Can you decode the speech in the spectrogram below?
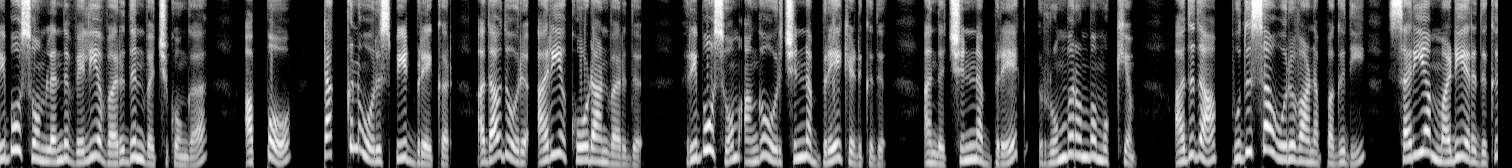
ரிபோசோம்லேருந்து வெளியே வருதுன்னு வச்சுக்கோங்க. அப்போ டக்குன்னு ஒரு ஸ்பீட் பிரேக்கர் அதாவது ஒரு அரிய கோடான் வருது. ரிபோசோம் அங்க ஒரு சின்ன பிரேக் எடுக்குது. அந்த சின்ன பிரேக் ரொம்ப ரொம்ப முக்கியம். அதுதான் புதுசா உருவான பகுதி சரியா மடியறதுக்கு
